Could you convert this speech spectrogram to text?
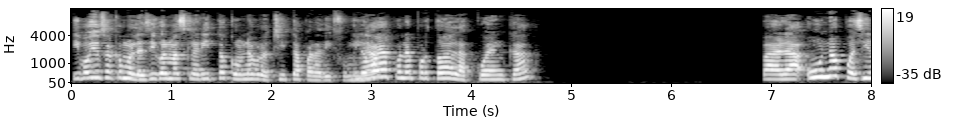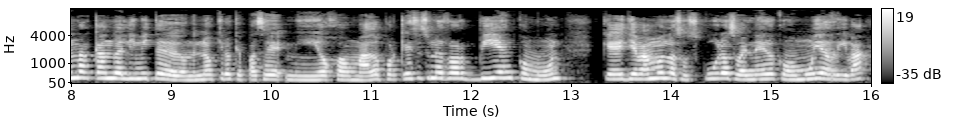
Y voy a usar, como les digo, el más clarito con una brochita para difuminar. lo voy a poner por toda la cuenca. Para uno, pues ir marcando el límite de donde no quiero que pase mi ojo ahumado, porque ese es un error bien común, que llevamos los oscuros o el negro como muy arriba,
